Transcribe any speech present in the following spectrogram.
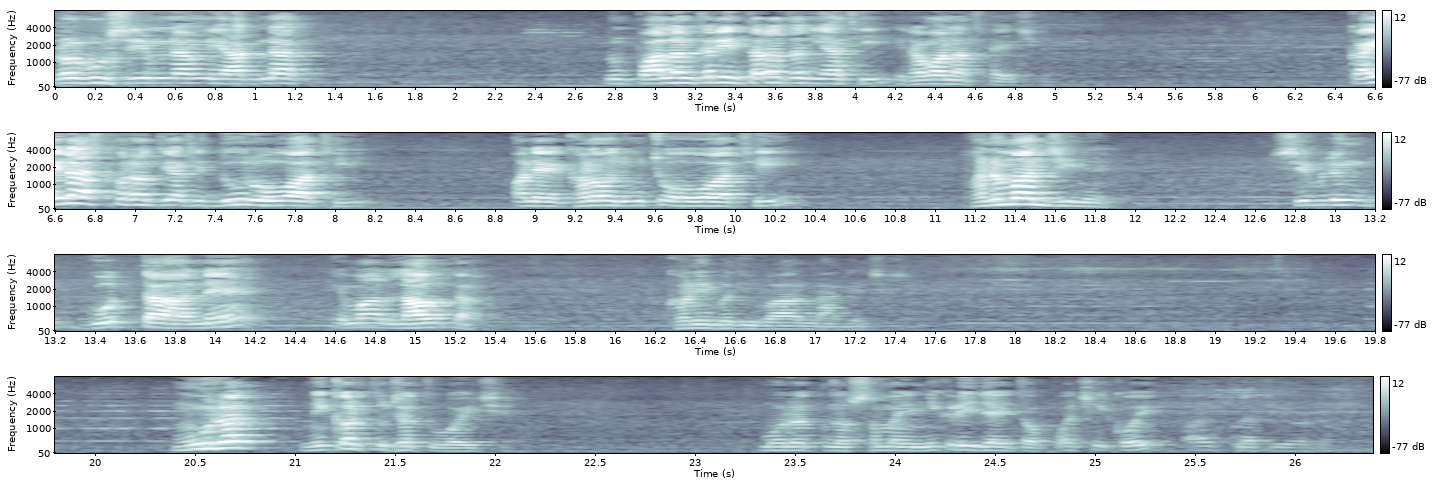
પ્રભુ શ્રી નામની આજ્ઞાનું પાલન કરીને તરત જ ત્યાંથી રવાના થાય છે. કૈલાસ પર્વત ત્યાંથી દૂર હોવાથી અને ઘણો જ ઊંચો હોવાથી હનુમાનજીને શિવલિંગ ગોતતા અને એમાં લાવતા ઘણી બધી વાર લાગે છે. મુહૂર્ત નીકળતું જતું હોય છે. મુહૂર્તનો સમય નીકળી જાય તો પછી કોઈ અર્થ નથી હોતો.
